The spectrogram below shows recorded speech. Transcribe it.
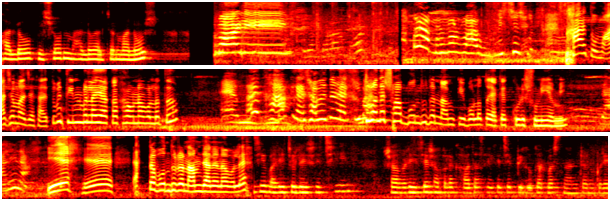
ভালো ভীষণ ভালো একজন মানুষ। খায় তো মাঝে মাঝে খায়। তুমি তিন বেলায় একা খাও না বলো তো? খাক না সবাই তো একই তোমাদের সব বন্ধুদের নাম কি বলো তো? এক এক করে শুনি আমি। জানি এ হে একটা বন্ধুরা নাম জানে না বলে। যে বাড়ি চলে এসেছি সবারই যে সকালে খাওয়া দাওয়া হয়ে গেছে পিকুকে একবার স্নান টান করে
